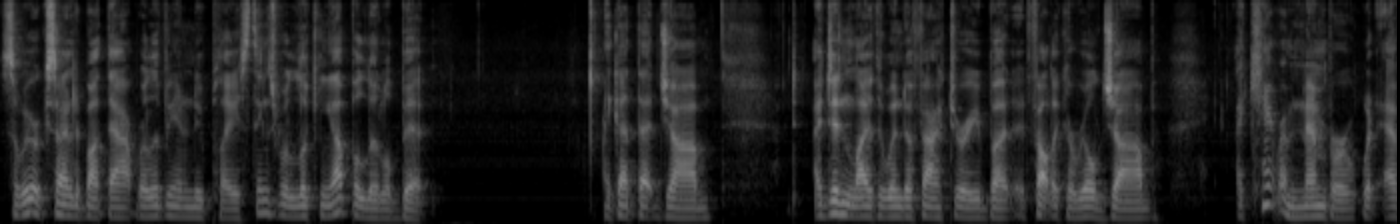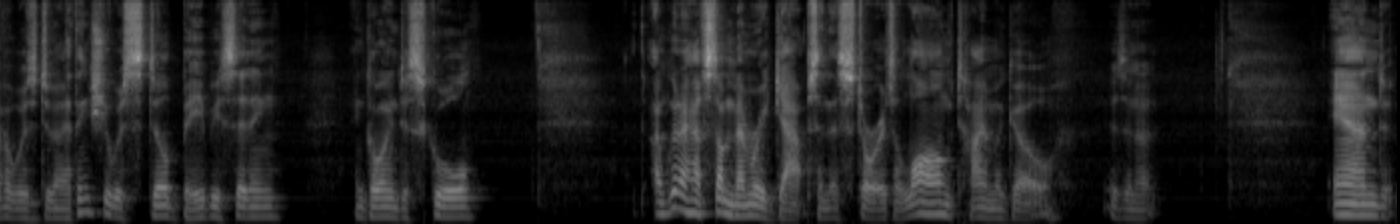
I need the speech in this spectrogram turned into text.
so we were excited about that. We're living in a new place. Things were looking up a little bit. I got that job. I didn't like the window factory, but it felt like a real job. I can't remember what Eva was doing. I think she was still babysitting and going to school. I'm going to have some memory gaps in this story. It's a long time ago, isn't it? And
